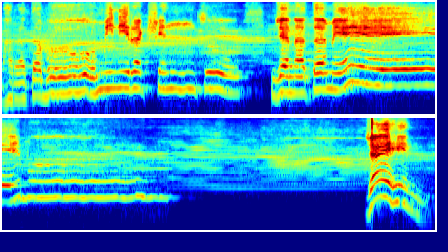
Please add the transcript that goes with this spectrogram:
భరత భూమిని రక్షించు జనతమేము. జై హింద్.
